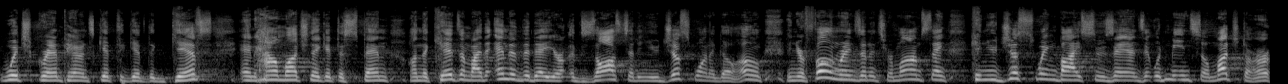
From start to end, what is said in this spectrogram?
which grandparents get to give the gifts, and how much much they get to spend on the kids. And by the end of the day, you're exhausted and you just want to go home. And your phone rings and it's your mom saying, Can you just swing by Suzanne's? It would mean so much to her.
